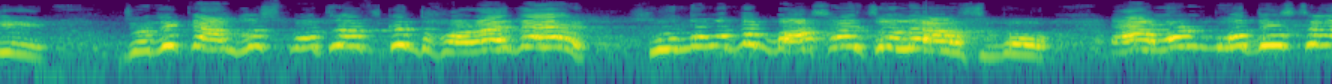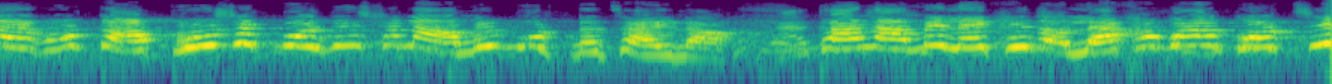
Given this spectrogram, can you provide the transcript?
আসছি যদি কাগজপত্র আজকে ধরা দেয় শুধুমাত্র বাসায় চলে আসব। এমন প্রতিষ্ঠানে এরকম কাপুরুষের প্রতিষ্ঠানে আমি পড়তে চাই না। কারণ আমি লিখিত লেখাপড়া করছি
